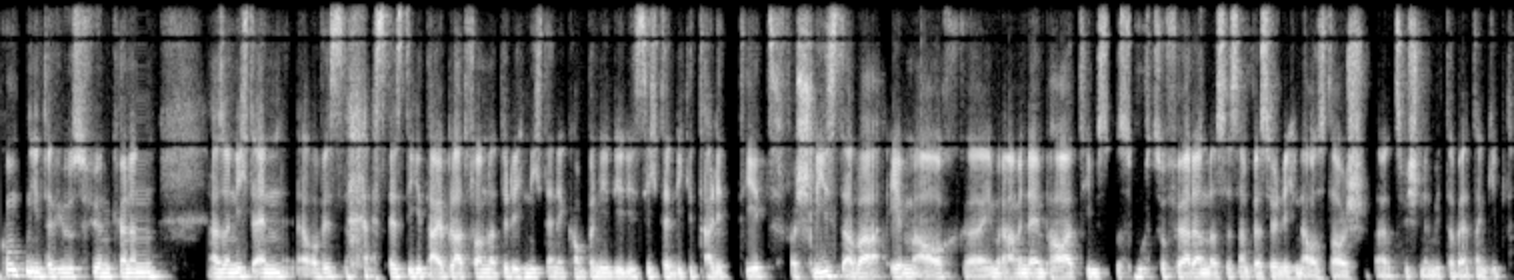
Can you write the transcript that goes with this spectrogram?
Kundeninterviews führen können, also nicht ein, Office als Digitalplattform natürlich nicht eine Company, die, die sich der Digitalität verschließt, aber eben auch äh, im Rahmen der Empower-Teams versucht zu fördern, dass es einen persönlichen Austausch äh, zwischen den Mitarbeitern gibt.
